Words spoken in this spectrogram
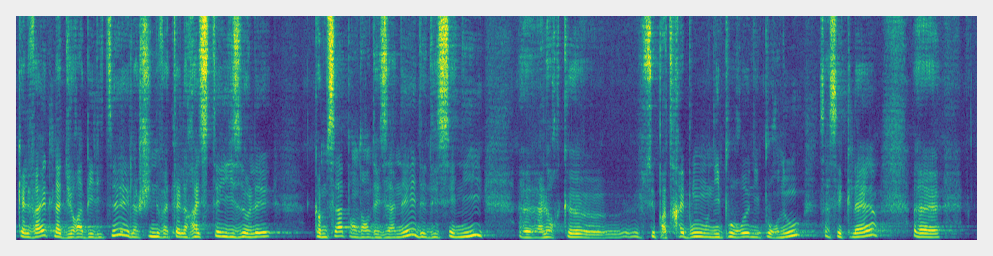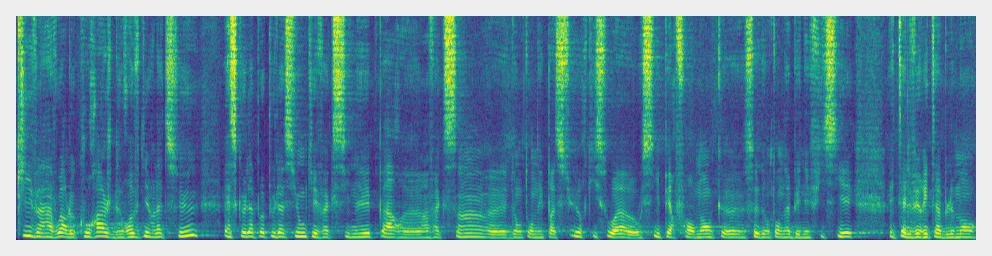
quelle va être la durabilité La Chine va-t-elle rester isolée comme ça pendant des années, des décennies, euh, alors que c'est pas très bon ni pour eux ni pour nous, ça c'est clair. Euh, qui va avoir le courage de revenir là-dessus? Est-ce que la population qui est vaccinée par un vaccin dont on n'est pas sûr qu'il soit aussi performant que ceux dont on a bénéficié est-elle véritablement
